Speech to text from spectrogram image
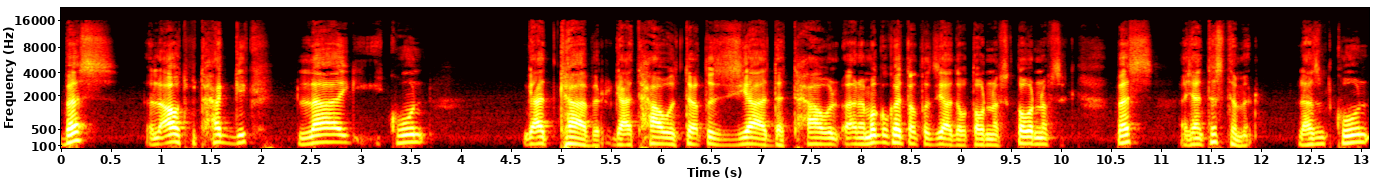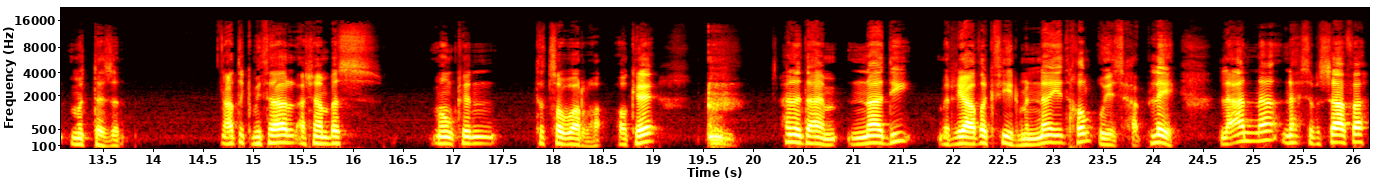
بس الاوتبوت حقك لا يكون قاعد كابر قاعد تحاول تعطي زيادة تحاول أنا ما أقول تعطي زيادة وتطور نفسك طور نفسك. بس عشان تستمر. لازم تكون متزن. أعطيك مثال عشان بس ممكن تتصورها أوكي؟ إحنا دائما نادي الرياضه كثير منا يدخل ويسحب. ليه؟ لأن نحسب السالفه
